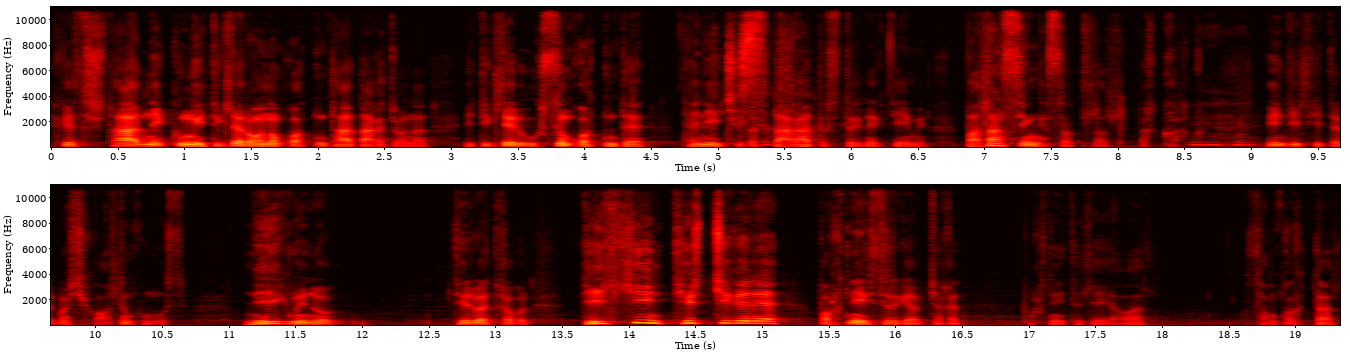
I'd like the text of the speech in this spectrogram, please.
Тэгэхээр та нэг хүн итгэлээр унан гут нь та дагаж унаад итгэлээр өгсөн гут нь те таны ичиг бас дагаад өсдөг нэг тийм балансын асуудал бол байхгүй байхгүй. Энэ дэлхий дээр маш их олон хүмүүс нийгмийн тэр байтгаа бүр дэлхийн тэр чигээрээ бурхны эсрэг явж хахад бурхны төлөө яваал сонгогдоод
